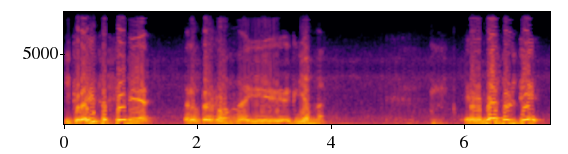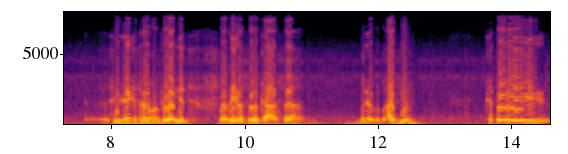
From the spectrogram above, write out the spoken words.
и говорит со всеми раздраженно и гневно. Э, между людей, среди людей, которым он говорит, во время своего касса был один, который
